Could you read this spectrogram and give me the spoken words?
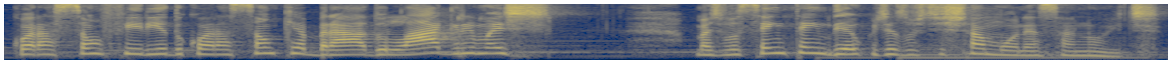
Coração ferido, coração quebrado, lágrimas. Mas você entendeu que Jesus te chamou nessa noite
